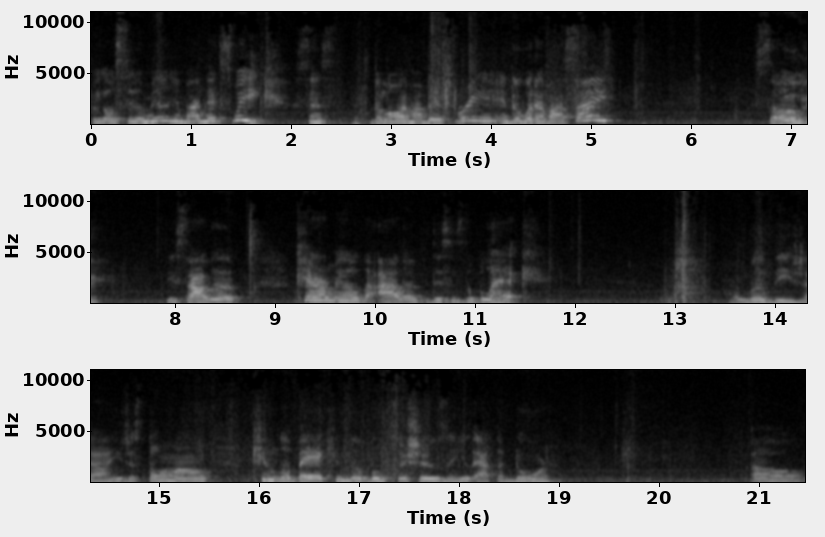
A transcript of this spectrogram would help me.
We gonna see a million by next week since the Lord my best friend and do whatever I say. So you saw the caramel, the olive. This is the black. I love these y'all. You just throw them on. Cute little bag, cute little boots or shoes and you out the door. Oh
